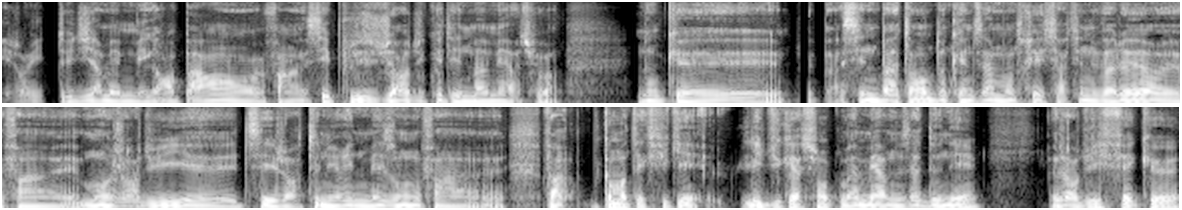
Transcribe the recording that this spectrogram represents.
j'ai envie de te dire, même mes grands-parents, enfin, c'est plus genre du côté de ma mère, tu vois. Donc, euh, bah, c'est une battante, donc elle nous a montré certaines valeurs. euh, Enfin, euh, moi aujourd'hui, tu sais, genre tenir une maison. Enfin, enfin, comment t'expliquer? L'éducation que ma mère nous a donnée aujourd'hui fait que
